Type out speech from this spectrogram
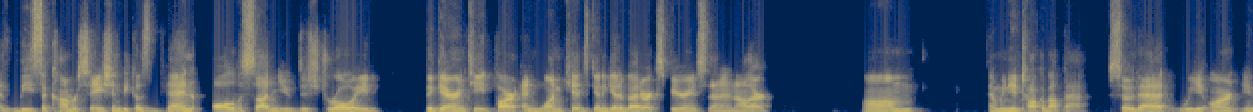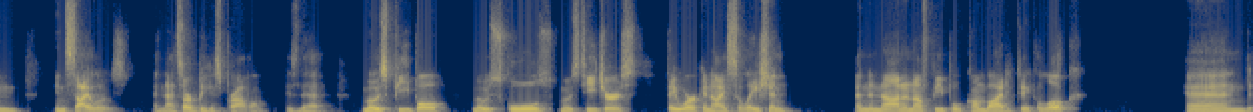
at least a conversation because then all of a sudden you've destroyed the guaranteed part and one kid's going to get a better experience than another um, and we need to talk about that so that we aren't in in silos and that's our biggest problem is that most people most schools most teachers they work in isolation and then not enough people come by to take a look and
